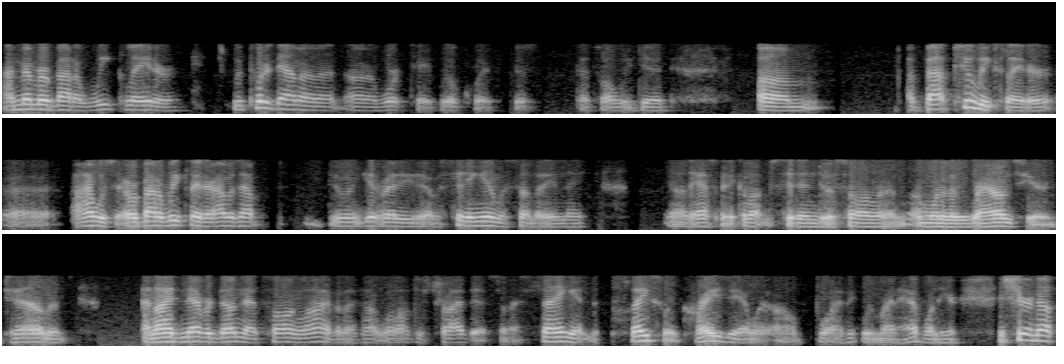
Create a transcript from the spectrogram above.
I remember about a week later, we put it down on a on a work tape real quick. Just that's all we did. Um, about two weeks later, uh, I was, or about a week later, I was out doing getting ready. I was sitting in with somebody, and they, you know, they asked me to come up and sit in and do a song on, on one of the rounds here in town, and and I'd never done that song live, and I thought, well, I'll just try this. And I sang it, and the place went crazy. I went, oh boy, I think we might have one here. And sure enough,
